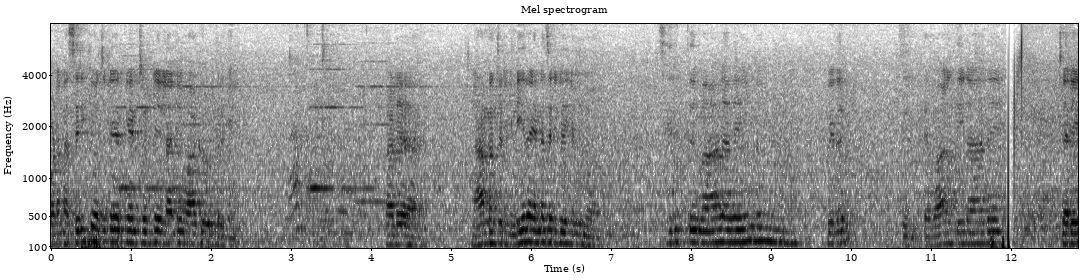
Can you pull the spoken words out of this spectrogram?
உடனே சிரிக்க வச்சுட்டே இருக்கேன்னு சொல்லிட்டு எல்லாத்தையும் வாக்கு கொடுத்துருக்கேன் அப்படியா நான் தான் சிரிக்க நீ தான் என்ன சிரிக்க வைக்கணும்? சிரித்து வாழ வேண்டும் பிறர் சிரிக்க வாழ்ந்திடாதே. சரி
